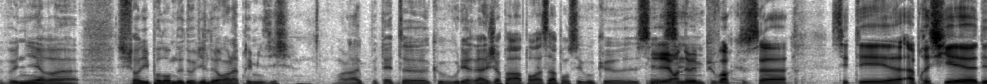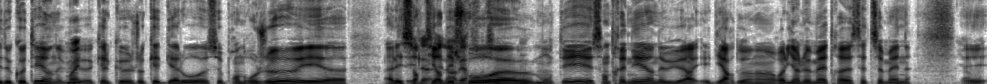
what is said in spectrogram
venir sur l'hippodrome de Deauville durant l'après-midi. Voilà, peut-être que vous voulez réagir par rapport à ça. Pensez-vous que c'est. On a même pu voir que ça c'était apprécié des deux côtés. On a vu Ouais. quelques jockeys de galop se prendre au jeu et euh, aller sortir des chevaux euh, Mm. monter et s'entraîner. On a vu Eddie Ardouin, Aurélien Lemaître euh, cette semaine et, et,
